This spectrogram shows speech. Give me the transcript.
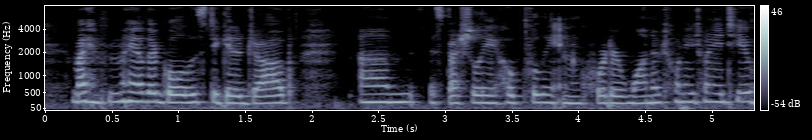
my, my other goal is to get a job um, especially hopefully in quarter one of 2022.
